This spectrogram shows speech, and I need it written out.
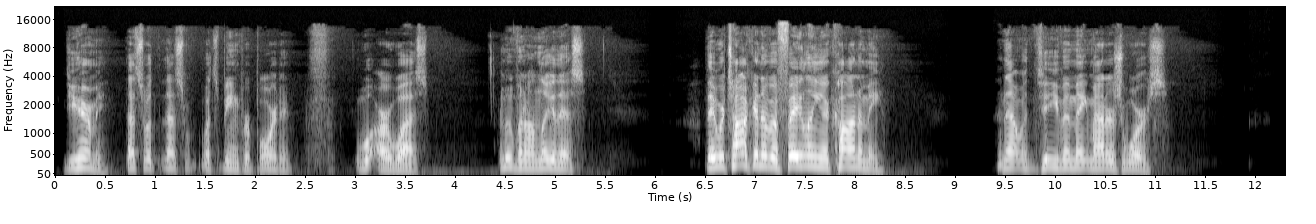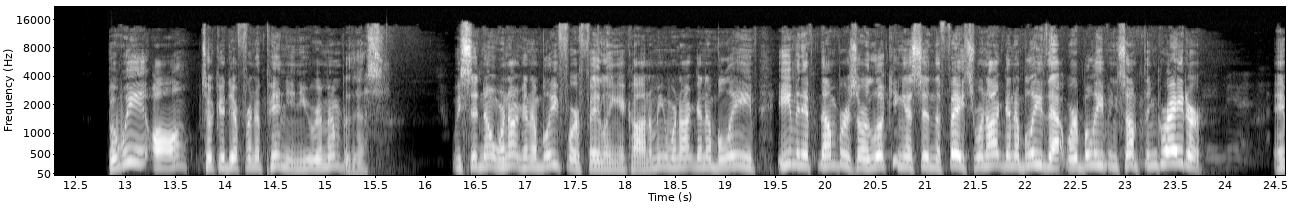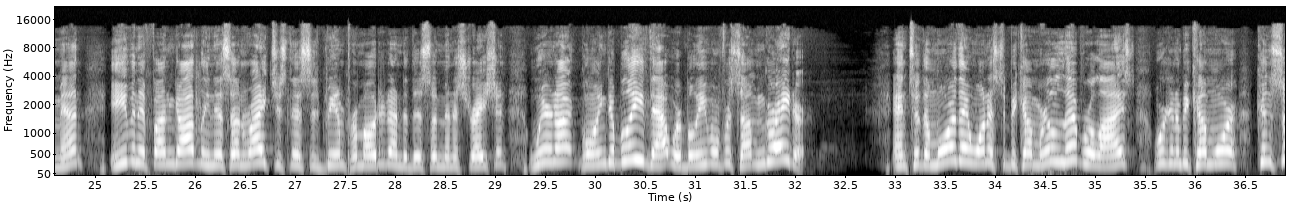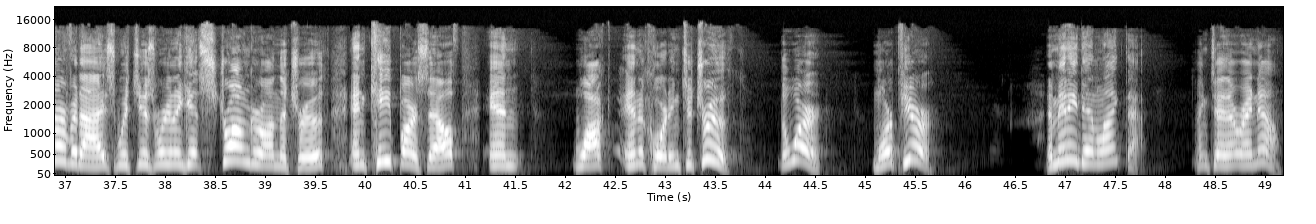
Do you hear me? That's what that's what's being purported or was. Moving on, look at this. They were talking of a failing economy, and that would to even make matters worse. But we all took a different opinion. You remember this. We said, no, we're not going to believe for a failing economy. We're not going to believe, even if numbers are looking us in the face, we're not going to believe that. We're believing something greater. Amen. Even if ungodliness, unrighteousness is being promoted under this administration, we're not going to believe that. We're believing for something greater. And to the more they want us to become real liberalized, we're going to become more conservatized, which is we're going to get stronger on the truth and keep ourselves and walk in according to truth, the word, more pure. And many didn't like that. I can tell you that right now.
